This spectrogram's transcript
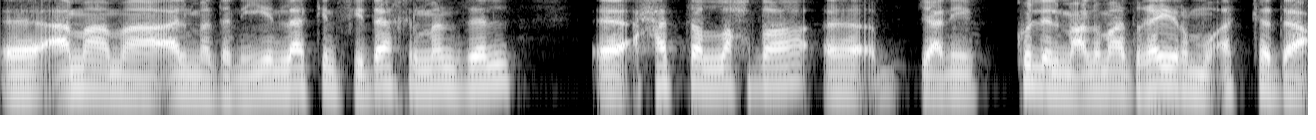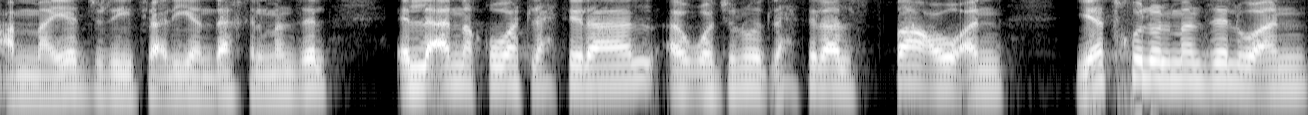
آه، أمام المدنيين لكن في داخل المنزل آه، حتى اللحظة يعني كل المعلومات غير مؤكدة عما يجري فعليا داخل المنزل إلا أن قوات الاحتلال وجنود الاحتلال استطاعوا أن يدخلوا المنزل وأن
